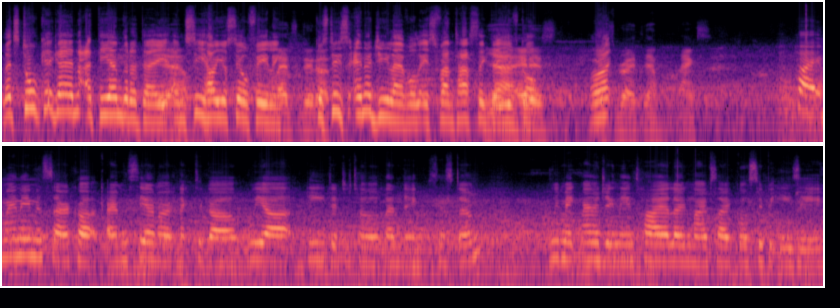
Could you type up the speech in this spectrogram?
Let's talk again at the end of the day Yeah. and see how you're still feeling. Let's do that. Because this energy level is fantastic yeah, that you've got. it is. All right. It's great. Yeah, thanks. Hi, my name is Sarah Cock. I'm the CMO at Nectargal. We are the digital lending system. We make managing the entire loan lifecycle super easy.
